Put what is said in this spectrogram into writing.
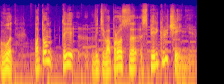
Вот. Потом ты, ведь вопрос э, с переключением.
